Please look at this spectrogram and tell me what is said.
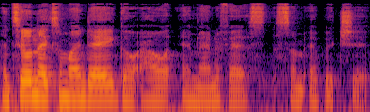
Until next Monday, go out and manifest some epic shit.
